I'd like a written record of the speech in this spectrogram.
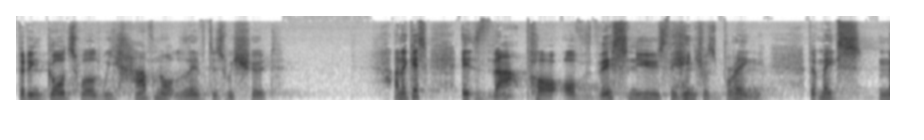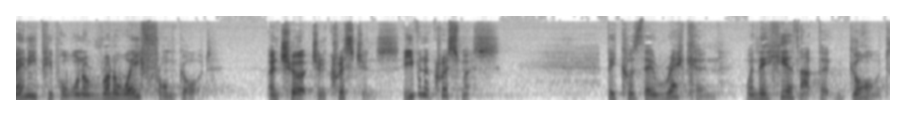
That in God's world, we have not lived as we should. And I guess it's that part of this news the angels bring that makes many people want to run away from God and church and Christians, even at Christmas, because they reckon when they hear that that God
